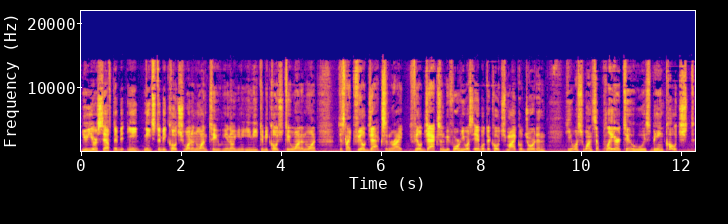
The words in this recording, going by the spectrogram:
you yourself needs to be coached one-on-one too. You know you, you need to be coached too one-on-one. Just like phil jackson right? Phil jackson before he was able to coach michael jordan he was once a player too who is being coached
